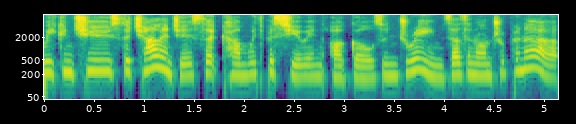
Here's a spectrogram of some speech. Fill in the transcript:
We can choose the challenges that come with pursuing our goals and dreams as an entrepreneur,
